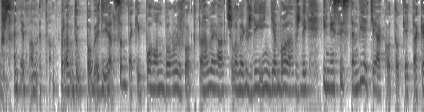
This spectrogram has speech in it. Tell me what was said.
už sa nepamätám. Pravdu povediať som taký pohon bol už v oktáve a človek vždy inde bol a vždy iný systém. Viete, ako to, keď také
